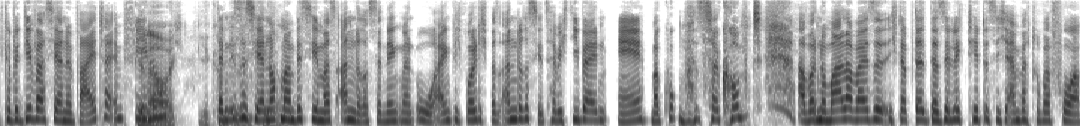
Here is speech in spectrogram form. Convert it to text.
ich glaube, bei dir war es ja eine Weiterempfehlung. Genau, ich, dann ist es ja noch mal ein bisschen was anderes. Dann denkt man, oh, eigentlich wollte ich was anderes. Jetzt habe ich die beiden, äh, mal gucken, was da kommt. Aber normalerweise, ich glaube, da, da selektiert es sich einfach drüber vor.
